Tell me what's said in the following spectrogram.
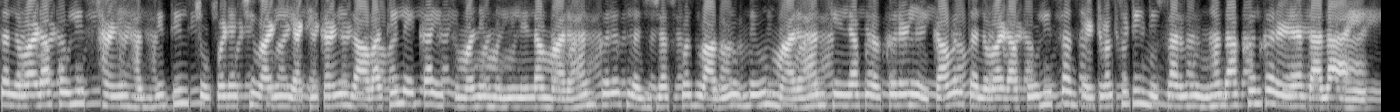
तलवाडा पोलीस ठाणे हद्दीतील चोपड्याची वाडी या ठिकाणी गावातील एका इसमाने महिलेला मारहाण करत लज्जास्पद वागणूक देऊन मारहाण केल्याप्रकरणी एकावर तलवाडा पोलिसांत एट्रॉसिटी नुसार गुन्हा दाखल करण्यात आला आहे.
